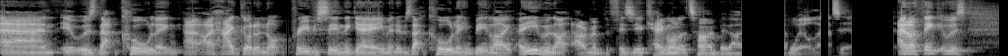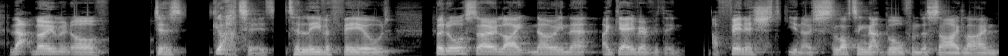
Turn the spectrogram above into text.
And it was that cooling. I, had got a knock previously in the game, and it was that cooling being like, and even like, I remember the physio came on at the time, being like, Will, that's it. And I think it was that moment of just gutted to leave a field, but also like knowing that I gave everything. I finished, you know, slotting that ball from the sideline.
